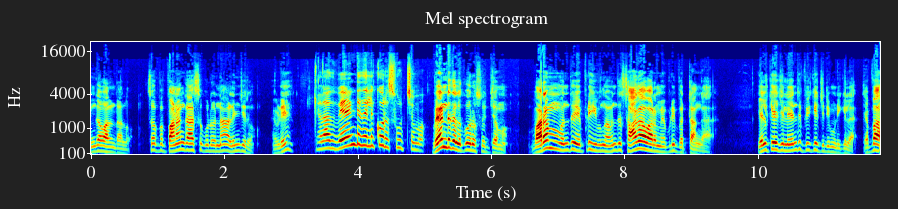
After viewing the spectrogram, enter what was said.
எங்கே வாழ்ந்தாலும். ஸோ இப்போ பணம் காசு கொடுன்னா அழிஞ்சிரும். எப்படி? அதாவது வேண்டுதலுக்கு ஒரு சூட்சுமம். வேண்டுதலுக்கு ஒரு சுச்சமம் வரம் வந்து எப்படி இவங்க வந்து சாகா வரம் எப்படி பெற்றாங்க? எல்கேஜிலேருந்து பிகேஜிடி முடிக்கல. எப்பா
